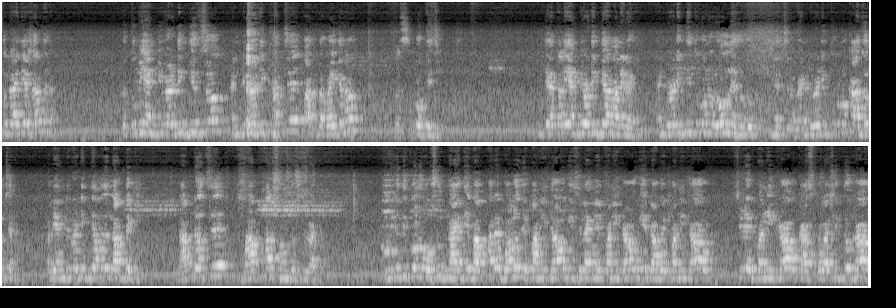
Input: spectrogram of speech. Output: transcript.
তো ডায়রিয়া সারবে না। তো তুমি অ্যান্টিবায়োটিক দিচ্ছ অ্যান্টিবায়োটিক খাচ্ছে পাতলা পায়খানাও করতেছি। কিন্তু তাহলে অ্যান্টিবায়োটিক দেওয়া মানে রাখি অ্যান্টিবায়োটিক দিয়ে তো কোনো রোল নিচ্ছে না। অ্যান্টিবায়োটিক তো কোনো কাজ হচ্ছে না। তাহলে অ্যান্টিবায়োটিক দিয়ে আমাদের লাভটা কি? লাভটা হচ্ছে বাপ মা সন্তুষ্ট রাখা তুমি যদি কোনো ওষুধ না দিয়ে বাপ মারে বলো যে পানি খাও কি সিলাইনের পানি খাও কি ডাবের পানি খাও চিড়ের পানি খাও কাঁচকলা সিদ্ধ খাও।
